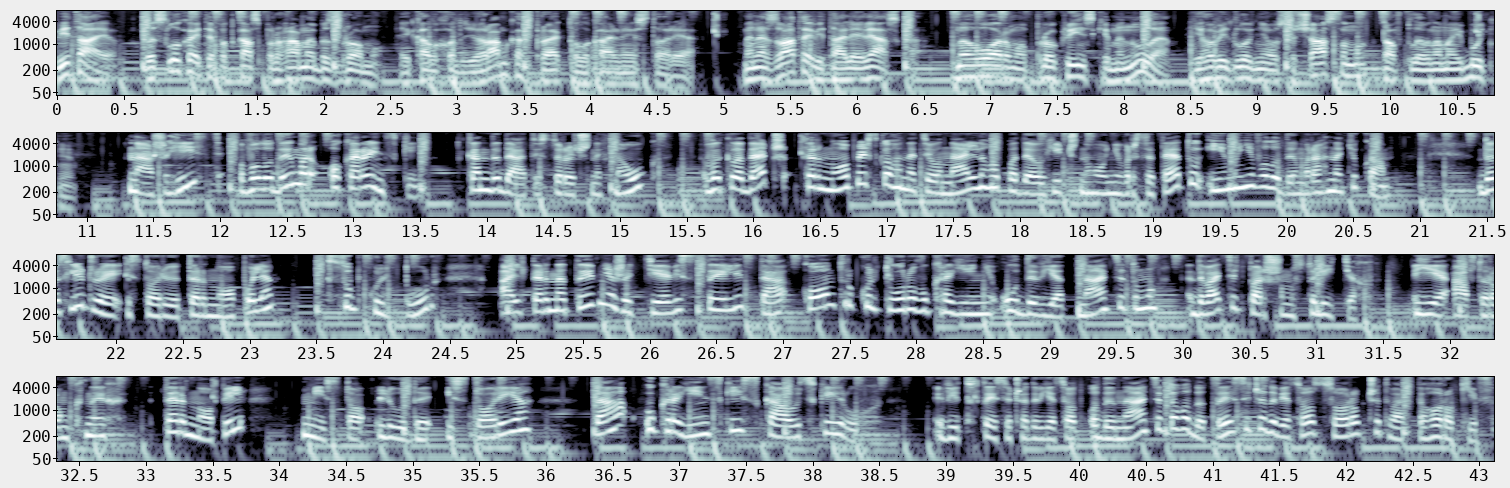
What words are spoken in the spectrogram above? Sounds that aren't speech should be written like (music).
Вітаю! Ви слухаєте подкаст програми Безброму, яка виходить у рамках проекту Локальна історія. Мене звати Віталій Ляска. Ми говоримо про українське минуле, його відлуння у сучасному та вплив на майбутнє. Наш гість Володимир Окаринський, кандидат історичних наук, викладач Тернопільського національного педагогічного університету імені Володимира Гнатюка, досліджує історію Тернополя, субкультур, альтернативні життєві стилі та контркультуру в Україні у 19-21 століттях. Є автором книг Тернопіль, місто, люди, історія та Український скаутський рух від 1911 до 1944 років.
